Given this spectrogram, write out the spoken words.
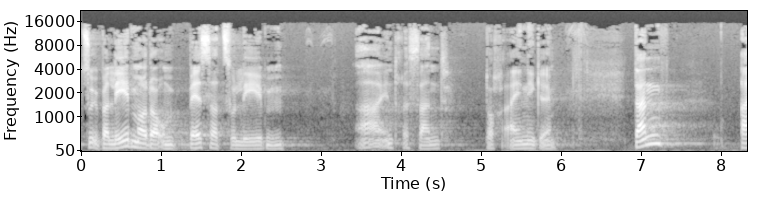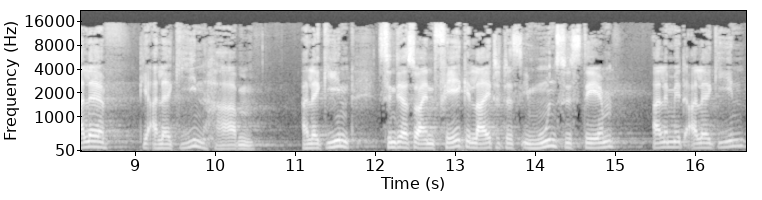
zu überleben oder um besser zu leben. Ah, interessant, doch einige. Dann alle, die Allergien haben. Allergien sind ja so ein fehlgeleitetes Immunsystem. Alle mit Allergien.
